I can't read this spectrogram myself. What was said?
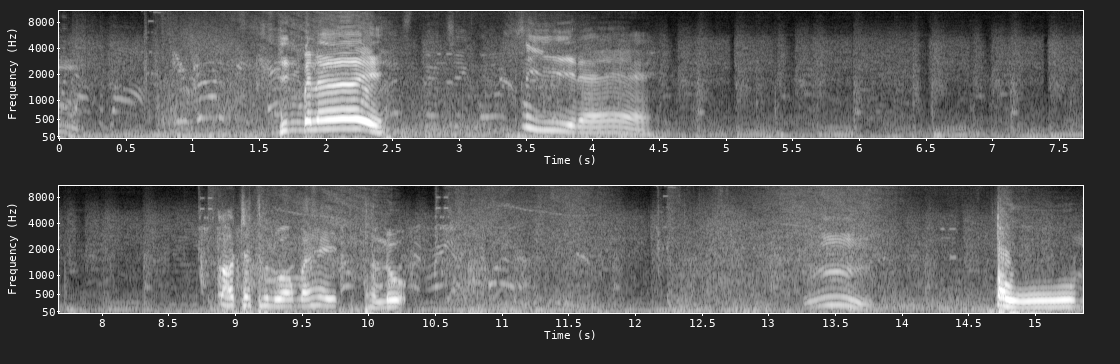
มยิงไปเลย นี่แน่เราจะทะลวงมันให้ทะลุอืมตูม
